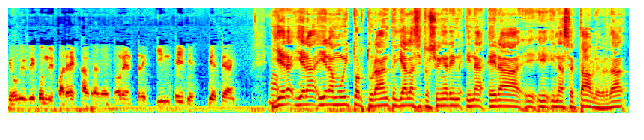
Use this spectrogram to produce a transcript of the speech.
yo viví con mi pareja alrededor entre 15 y 17 años. Y, era, y, era, y era muy torturante, ya la situación era, in- ina- era eh, eh, inaceptable, ¿verdad?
